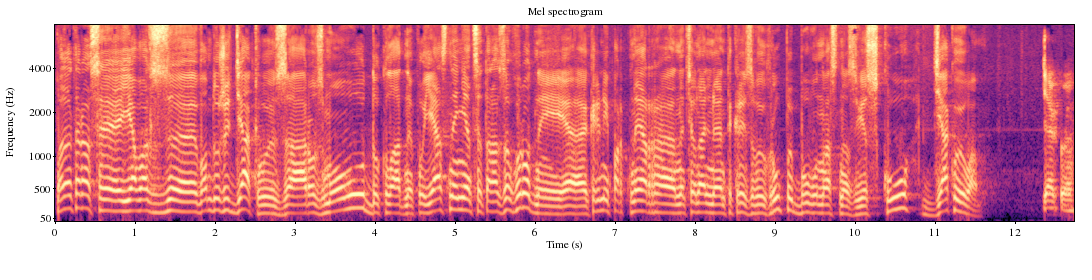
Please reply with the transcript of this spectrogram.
Пане Тарасе, я вас е, вам дуже дякую за розмову. Докладне пояснення. Це Тарас Завгородний, е, керівний партнер е, національної антикризової групи. Був у нас на зв'язку. Дякую вам. Дякую.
